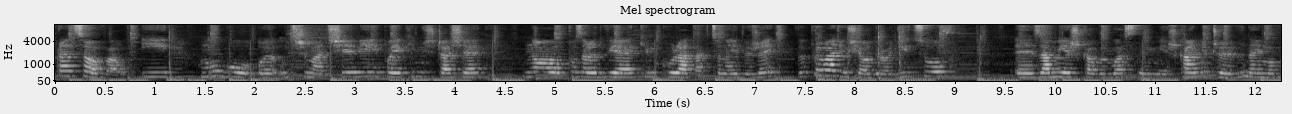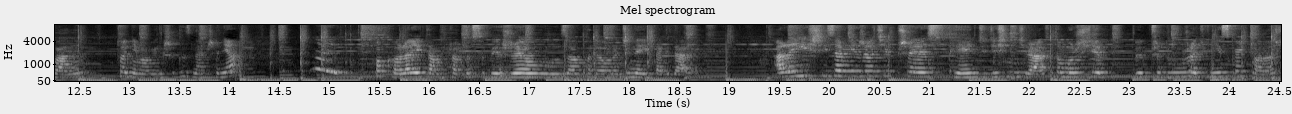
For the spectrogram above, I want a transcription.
pracował i mógł e, utrzymać siebie i po jakimś czasie, no po zaledwie kilku latach co najwyżej, wyprowadził się od rodziców, e, zamieszkał we własnym mieszkaniu czy wynajmowanym, to nie ma większego znaczenia. No i po kolei tam prawda sobie żył, zakładał rodzinę i tak dalej. Ale jeśli zamierzacie przez 5-10 lat, to może się y, przedłużać w nieskończoność.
